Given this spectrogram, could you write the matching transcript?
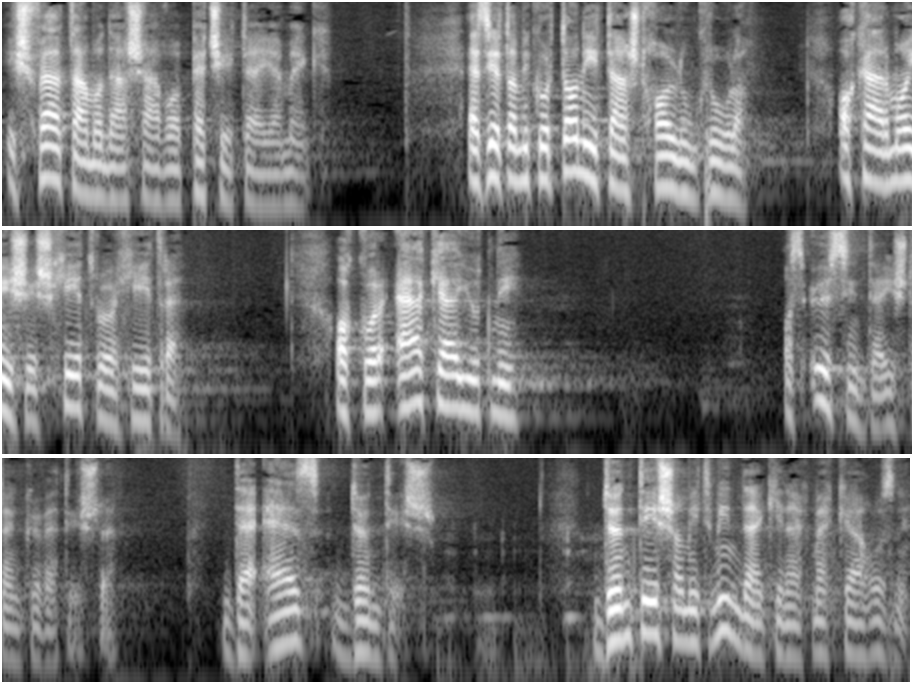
és feltámadásával pecsételje meg. Ezért, amikor tanítást hallunk róla, akár ma is és hétről hétre, akkor el kell jutni az őszinte Isten követésre. De ez döntés. Döntés, amit mindenkinek meg kell hozni.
